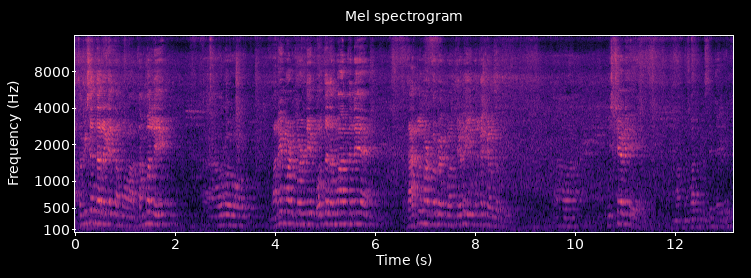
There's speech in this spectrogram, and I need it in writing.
ಸಮೀಕ್ಷೆದಾರರಿಗೆ ತಮ್ಮ, ತಮ್ಮಲ್ಲಿ ಅವರು ಮನವಿ ಮಾಡಿಕೊಂಡು ಬೌದ್ಧ ಧರ್ಮ ಅಂತಲೇ ದಾಖಲು ಮಾಡ್ಕೋಬೇಕು ಅಂತೇಳಿ ಈ ಮೂಲಕ ಕೇಳ್ಕೊಳ್ತೀವಿ ಇಷ್ಟು ಹೇಳಿ ಮಾತು ಮುಗಿಸ್ತೀನಿ. ಜೈ ಹಿಂದ್.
